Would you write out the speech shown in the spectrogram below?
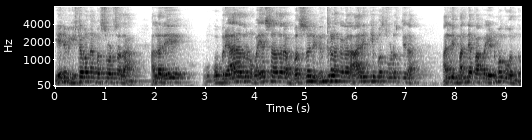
ಏನು ನಿಮಗೆ ಇಷ್ಟ ಬಂದಂಗೆ ಬಸ್ ಓಡಿಸೋದ? ಅಲ್ಲ ರೀ ಒಬ್ರು ಯಾರಾದ್ರೂ ವಯಸ್ಸಾದರ ಬಸ್ಸಲ್ಲಿ ನಿಂತ್ಕೊಳ್ಳೋಕ್ಕಾಗಲ್ಲ ಆ ರೀತಿ ಬಸ್ ಓಡಿಸ್ತೀರಾ? ಅಲ್ಲಿ ಮೊನ್ನೆ ಪಾಪ ಹೆಣ್ಮಗು ಒಂದು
